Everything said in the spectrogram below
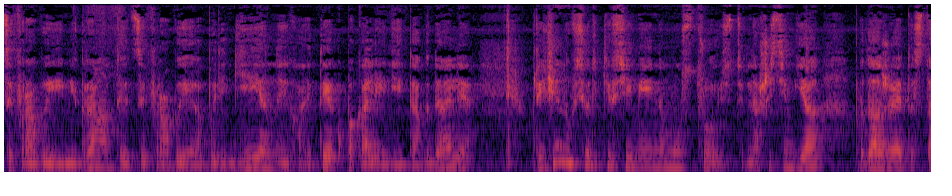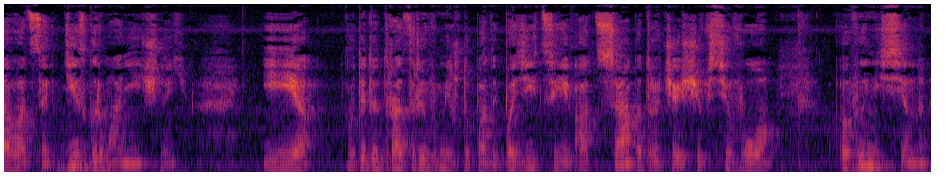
цифровые иммигранты, цифровые аборигены, хай-тек поколение и так далее. Причина все-таки в семейном устройстве. Наша семья продолжает оставаться дисгармоничной. И вот этот разрыв между позицией отца, который чаще всего вынесен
